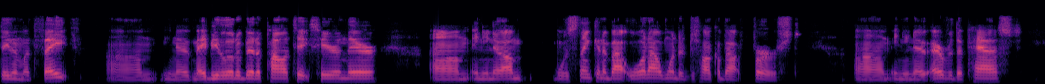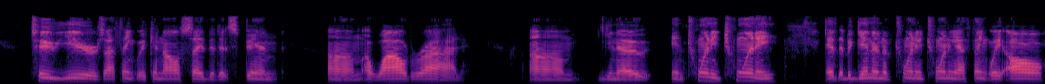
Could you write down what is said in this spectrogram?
dealing with faith, um, you know, maybe a little bit of politics here and there. Um, and, you know, I was thinking about what I wanted to talk about first. Um, and, you know, over the past two years, I think we can all say that it's been um, a wild ride. Um, you know, in 2020, at the beginning of 2020, I think we all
